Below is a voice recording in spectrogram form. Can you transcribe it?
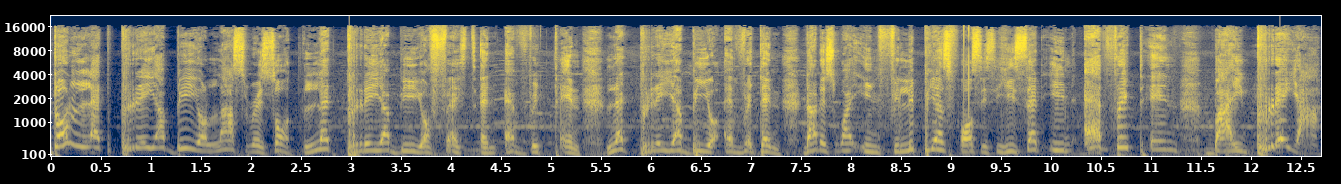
don't let prayer be your last resort. Let prayer be your first and everything. Let prayer be your everything. That is why in Philippians 4 he said, In everything by prayer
